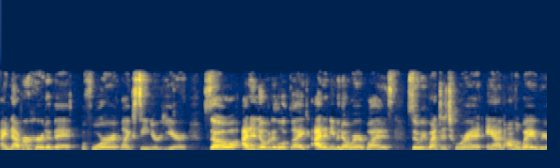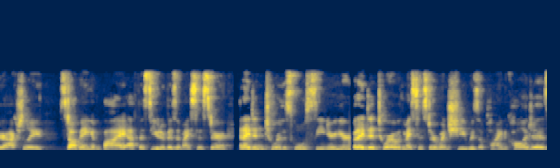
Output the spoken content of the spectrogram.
I never heard of it before like senior year. So I didn't know what it looked like. I didn't even know where it was. So we went to tour it and on the way we were actually stopping by FSU to visit my sister. And I didn't tour the school senior year, but I did tour it with my sister when she was applying to colleges.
